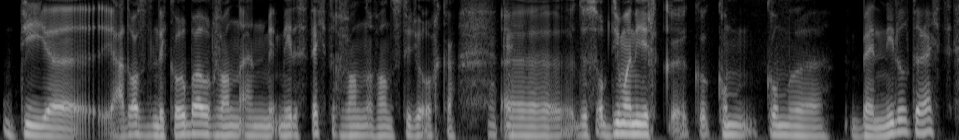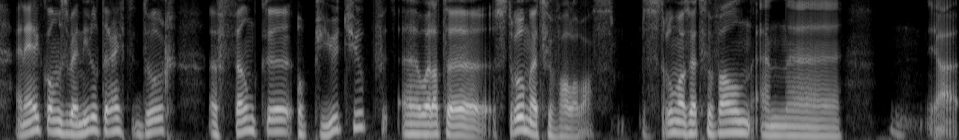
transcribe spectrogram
die, uh, ja, dat was de decorbouwer van en medestichter van, van Studio Orca. Okay. Uh, dus op die manier komen kom we bij Needle terecht. En eigenlijk komen ze bij Needle terecht door een filmpje op YouTube uh, waar dat de stroom uitgevallen was. De stroom was uitgevallen en ja,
